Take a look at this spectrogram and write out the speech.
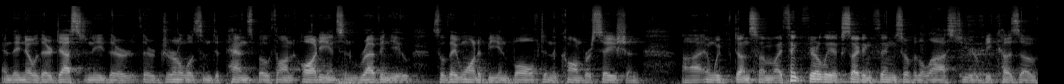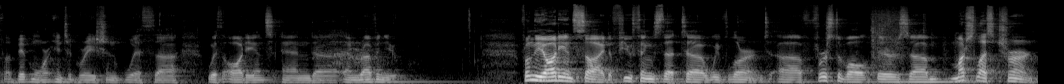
and they know their destiny, their, their journalism depends both on audience and revenue, so they want to be involved in the conversation. Uh, and we've done some, I think, fairly exciting things over the last year because of a bit more integration with, uh, with audience and, uh, and revenue. From the audience side, a few things that uh, we've learned. Uh, first of all, there's um, much less churn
